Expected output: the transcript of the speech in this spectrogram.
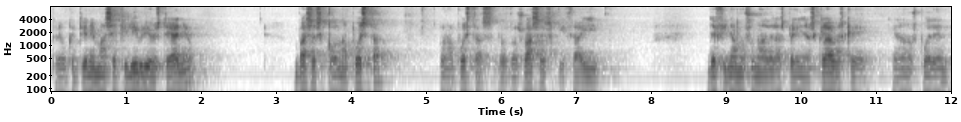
Creo que tiene más equilibrio este año. Bases con apuesta, con apuestas, los dos bases. Quizá ahí definamos una de las pequeñas claves que, que no nos pueden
